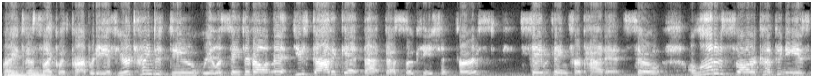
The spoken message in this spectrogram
Right, mm-hmm. just like with property, if you're trying to do real estate development, you've got to get that best location first same thing for patents. So a lot of smaller companies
